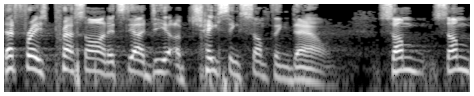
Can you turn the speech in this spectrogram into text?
that phrase press on, it's the idea of chasing something down. Some, some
